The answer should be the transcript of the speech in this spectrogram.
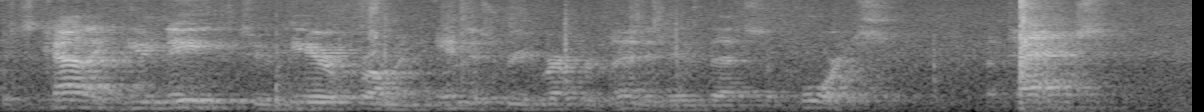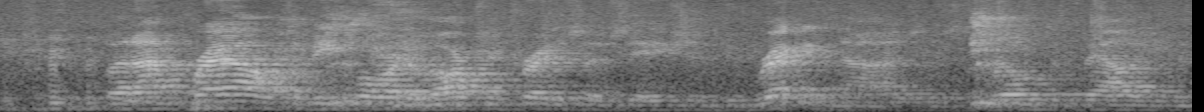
It's kind of unique to hear from an industry representative that supports a tax. But I'm proud to be part of Archery Trade Association who recognizes the relative value and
